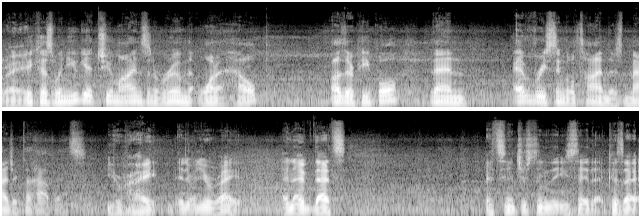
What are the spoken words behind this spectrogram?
Right. Because when you get two minds in a room that want to help other people, then every single time there's magic that happens. You're right. It, You're right. And I, that's it's interesting that you say that because I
